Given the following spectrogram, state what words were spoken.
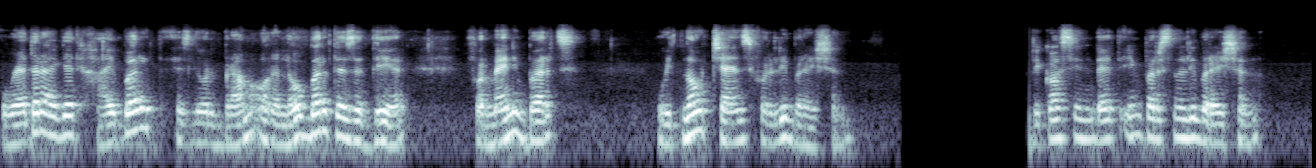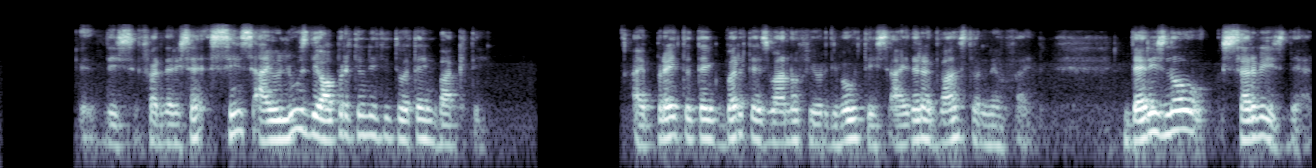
whether I get high birth as Lord Brahma or a low birth as a deer, for many births with no chance for liberation, because in that impersonal liberation, this further says, since I will lose the opportunity to attain bhakti, I pray to take birth as one of your devotees, either advanced or neophyte. There is no service there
